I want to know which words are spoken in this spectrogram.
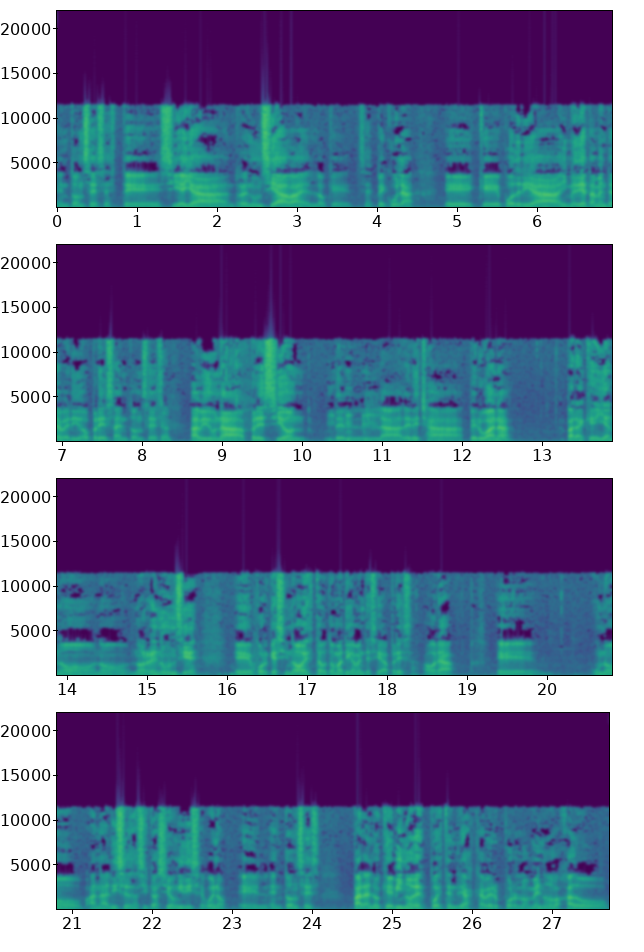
Entonces, este, si ella renunciaba, lo que se especula, eh, que podría inmediatamente haber ido presa, entonces Bien. ha habido una presión de la derecha peruana para que ella no, no, no renuncie, eh, porque si no, esta automáticamente se iba presa. Ahora, eh, uno analiza esa situación y dice, bueno, el, entonces para lo que vino después tendrías que haber por lo menos bajado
